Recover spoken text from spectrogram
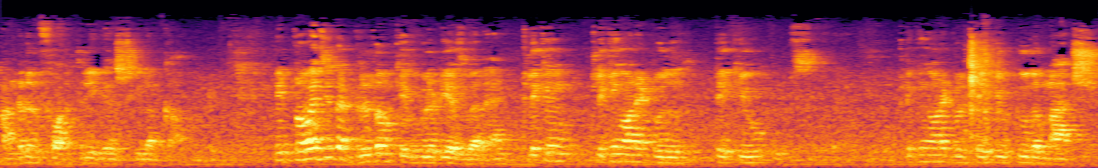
143 against Sri Lanka. It provides you that drill down capability as well, and clicking clicking on it will take you. Oops, clicking on it will take you to the match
